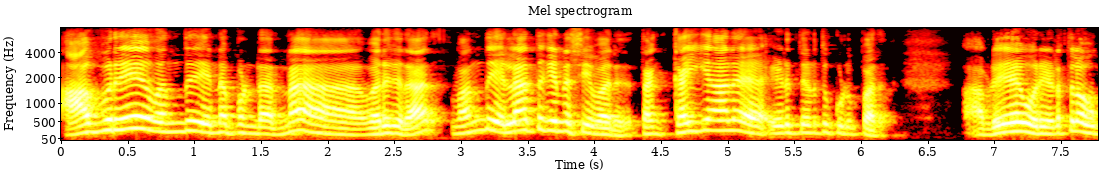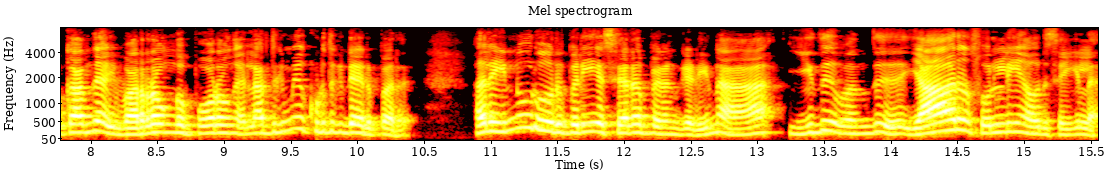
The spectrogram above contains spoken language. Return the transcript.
அவரே வந்து என்ன பண்ணுறாருன்னா வருகிறார். வந்து எல்லாத்துக்கும் என்ன செய்வார்? தன் கையால் எடுத்து எடுத்து கொடுப்பார். அப்படியே ஒரு இடத்துல உட்காந்து வர்றவங்க போகிறவங்க எல்லாத்துக்குமே கொடுத்துக்கிட்டே இருப்பார். அதில் இன்னொரு ஒரு பெரிய சிறப்பு என்னன்னு கேட்டிங்கன்னா இது வந்து யாரும் சொல்லியும் அவர் செய்யலை.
